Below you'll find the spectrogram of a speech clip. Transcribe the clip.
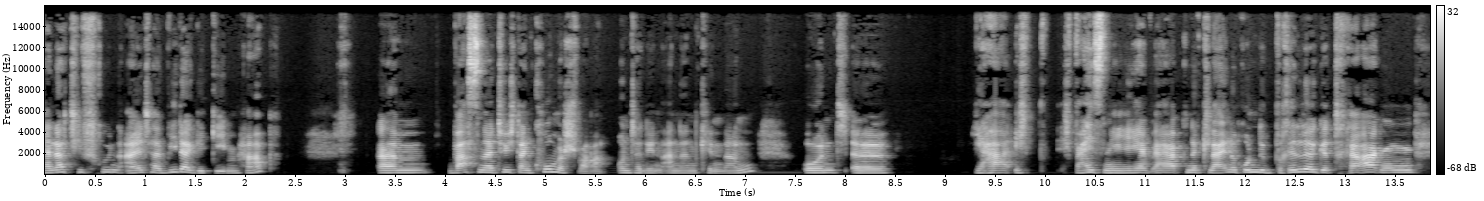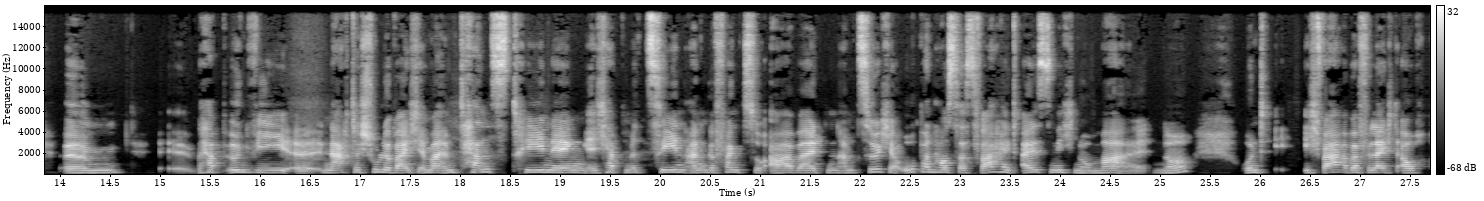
relativ frühen Alter wiedergegeben habe. Ähm, was natürlich dann komisch war unter den anderen Kindern. Und äh, ja, ich, ich weiß nicht, ich habe hab eine kleine runde Brille getragen, ähm, äh, habe irgendwie äh, nach der Schule war ich immer im Tanztraining. Ich habe mit zehn angefangen zu arbeiten am Zürcher Opernhaus. Das war halt alles nicht normal, ne? Und ich war aber vielleicht auch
